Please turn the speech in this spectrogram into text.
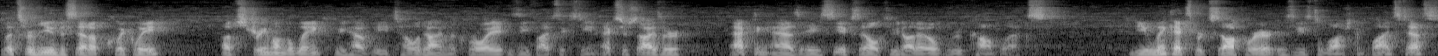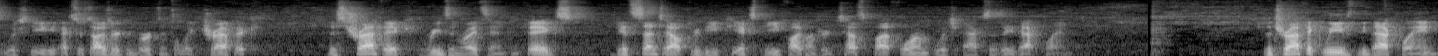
Let's review the setup quickly. Upstream on the link, we have the Teledyne LeCroy Z516 exerciser acting as a CXL 2.0 root complex. The Link Expert software is used to launch compliance tests, which the exerciser converts into link traffic. This traffic reads and writes and configs, gets sent out through the PXP 500 test platform, which acts as a backplane. The traffic leaves the backplane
